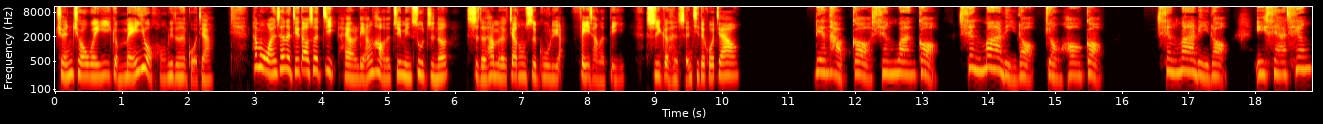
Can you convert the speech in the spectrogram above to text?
全球唯一一个没有红绿灯的国家。他们完善的街道设计，还有良好的居民素质呢，使得他们的交通事故率啊非常的低，是一个很神奇的国家哦。联合国成员国圣马里诺共和国，圣马里诺伊声称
